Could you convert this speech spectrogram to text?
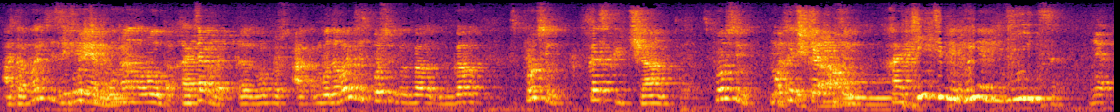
а давайте спросим у да? народа, хотя бы э, вопрос, а мы давайте спросим, спросим каспичан, спросим махачкалинцам, хотите ли вы объединиться? Нет.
